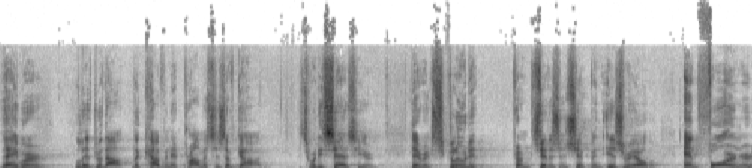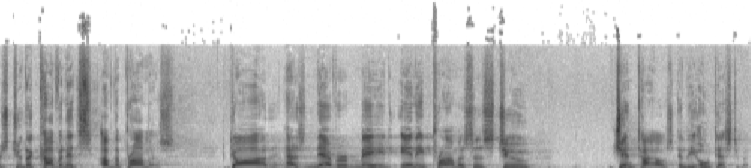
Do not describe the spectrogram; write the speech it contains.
They were lived without the covenant promises of God. That's what he says here. They were excluded from citizenship in Israel and foreigners to the covenants of the promise. God has never made any promises to Gentiles in the Old Testament.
